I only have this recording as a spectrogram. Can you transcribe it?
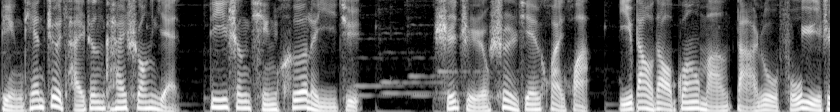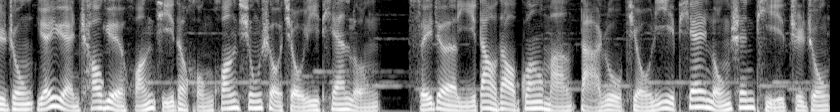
顶天这才睁开双眼，低声轻喝了一句，食指瞬间幻化，一道道光芒打入符域之中，远远超越黄级的洪荒凶兽九翼天龙。随着一道道光芒打入九翼天龙身体之中，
